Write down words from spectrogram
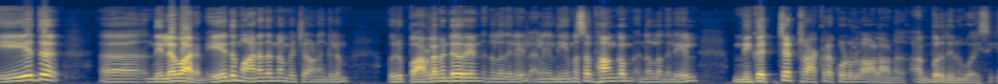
ഏത് നിലവാരം ഏത് മാനദണ്ഡം വെച്ചാണെങ്കിലും ഒരു പാർലമെന്റേറിയൻ എന്നുള്ള നിലയിൽ അല്ലെങ്കിൽ നിയമസഭാംഗം എന്നുള്ള നിലയിൽ മികച്ച ട്രാക്ക് റെക്കോർഡുള്ള ആളാണ് അക്ബറുദ്ദീൻ ഉവൈസി.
